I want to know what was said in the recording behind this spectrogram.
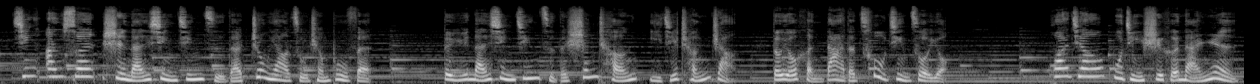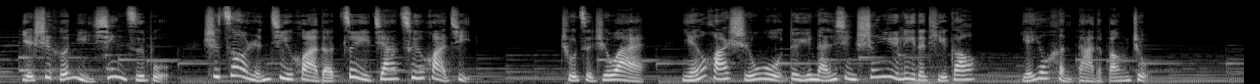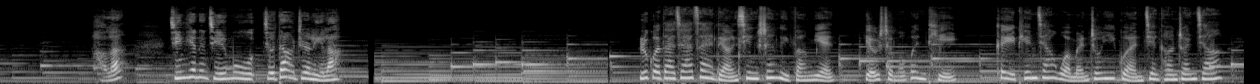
精氨酸是男性精子的重要组成部分，对于男性精子的生成以及成长都有很大的促进作用。花椒不仅适合男人，也适合女性滋补，是造人计划的最佳催化剂。除此之外，年华食物对于男性生育力的提高也有很大的帮助。好了，今天的节目就到这里了。如果大家在两性生理方面有什么问题，可以添加我们中医馆健康专家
